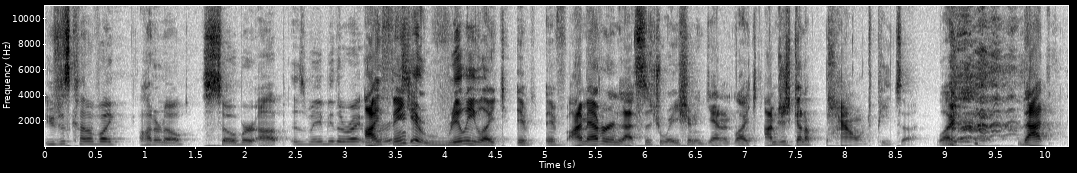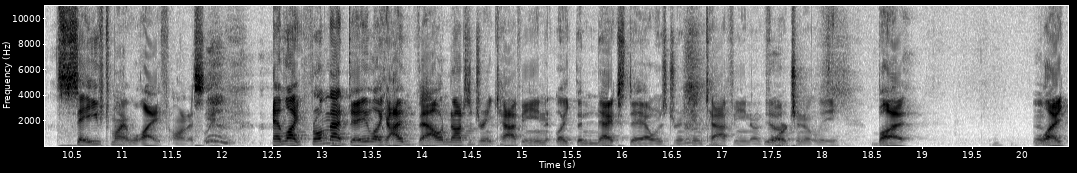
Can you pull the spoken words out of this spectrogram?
you just kind of like, I don't know, sober up is maybe the right I words. think it really like if if I'm ever in that situation again, like I'm just gonna pound pizza. Like that saved my life, honestly. And like from that day, like I vowed not to drink caffeine. Like the next day, I was drinking caffeine, unfortunately. But like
